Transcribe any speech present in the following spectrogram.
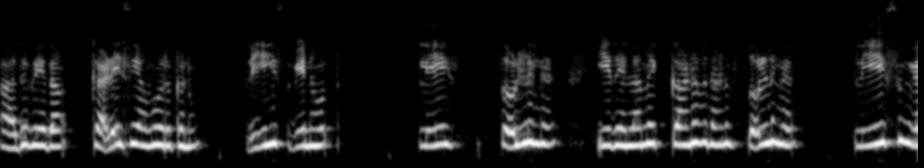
அதுவே தான் கடைசியாகவும் இருக்கணும். ப்ளீஸ் வினோத் ப்ளீஸ் சொல்லுங்க. இது எல்லாமே கனவு தானே சொல்லுங்க. ப்ளீஸுங்க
